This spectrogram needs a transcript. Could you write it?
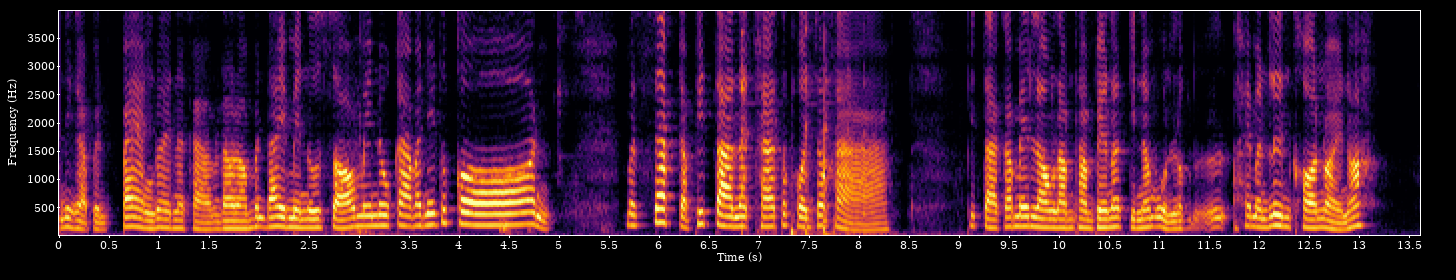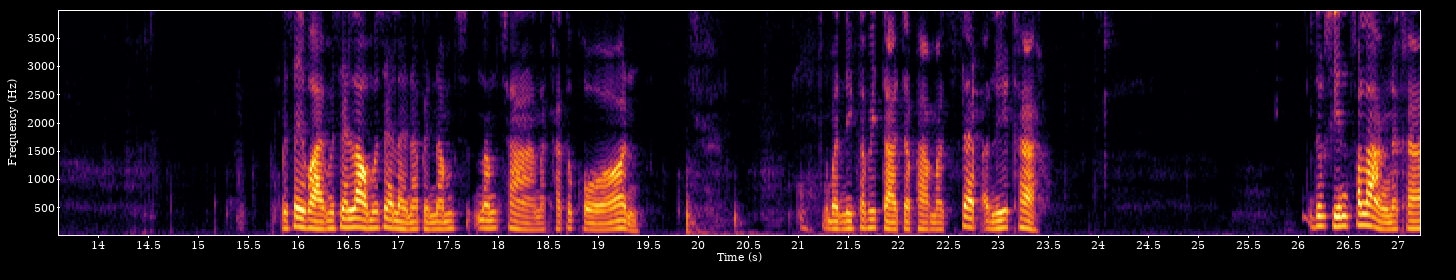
นนี้ค่ะเป็นแป้งด้วยนะคะเราเราได้เมนู 2 เมนูค่ะวันนี้ทุกคน มาแซบกับพี่ตานะคะ ทุกคนเจ้าขาพี่ตาก็ไม่ลองรำทำเพลงนักกินน้ำอุ่นให้มันลื่นคอหน่อยเนาะไม่ใช่ไวน์ไม่ใช่เหล้าไม่ใช่อะไรนะเป็นน้ำน้ำชานะคะ ทุกคน วันนี้ก็พี่ตาจะพามาแซบอันนี้ค่ะลูกชิ้นฝรั่งนะคะ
